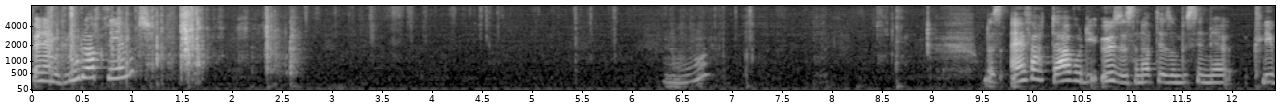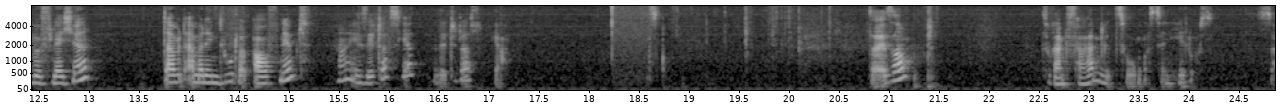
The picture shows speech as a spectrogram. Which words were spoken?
Wenn ihr einen Glue nehmt, Und das einfach da, wo die Öse ist, dann habt ihr so ein bisschen mehr Klebefläche. Damit einmal den Glue dort aufnimmt. Ja, ihr seht das hier? Seht ihr das? Ja. So. Da ist er. Sogar einen Faden gezogen. Was ist denn hier los? So.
